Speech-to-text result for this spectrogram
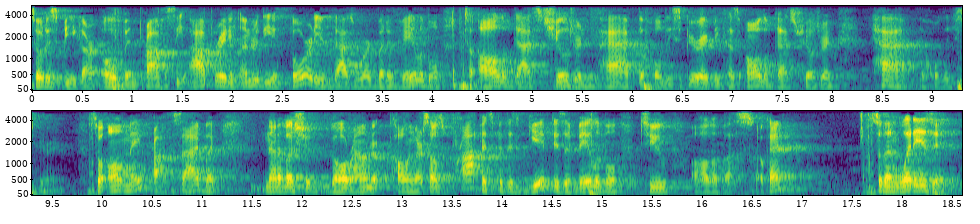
so to speak, are open. Prophecy operating under the authority of God's word, but available to all of God's children who have the Holy Spirit, because all of God's children have the Holy Spirit. So all may prophesy, but none of us should go around calling ourselves prophets, but this gift is available to all of us, okay? So then, what is it?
